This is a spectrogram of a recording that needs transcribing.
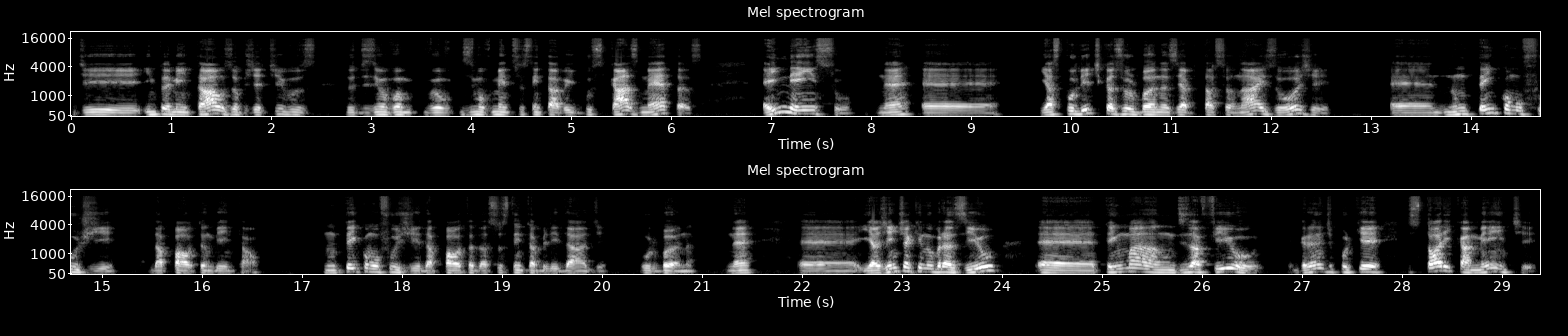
de implementar os objetivos do desenvolvimento sustentável e buscar as metas é imenso, né? É, e as políticas urbanas e habitacionais hoje é, não tem como fugir da pauta ambiental. Não tem como fugir da pauta da sustentabilidade urbana, né? É, e a gente aqui no Brasil é, tem uma, um desafio grande, porque historicamente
